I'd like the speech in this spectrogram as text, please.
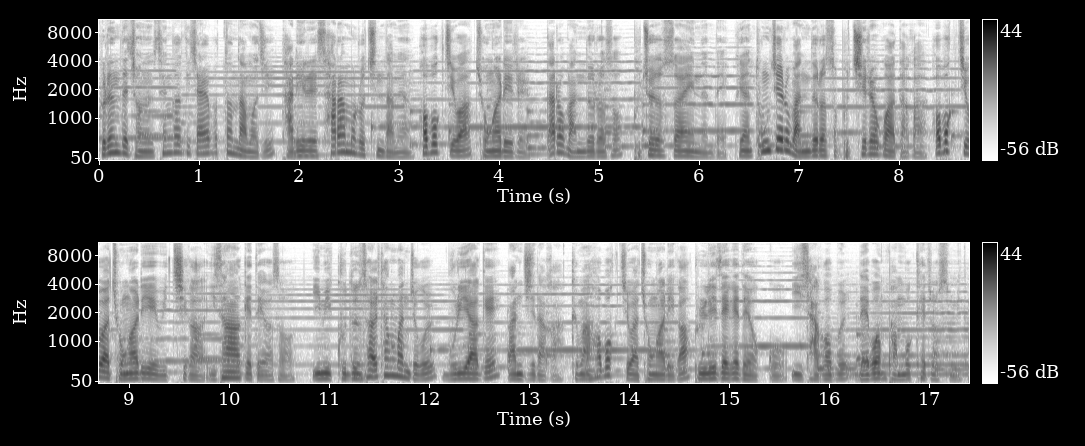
그런데 저는 생각이 짧았던 나머지 다리를 사람으로 친다면 허벅지와 종아리를 따로 만들어서 붙여줬어야 했는데 그냥 통째로 만들어서 붙이려고 하다가 허벅지와 종아리의 위치가 이상하게 되어서 이미 굳은 설탕 반죽을 무리하게 만지다가 그만 허벅지와 종아리가 분리되게 되었고 이 작업을 네 번 반복해줬습니다.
